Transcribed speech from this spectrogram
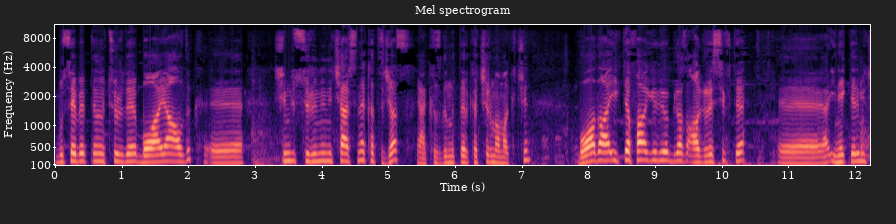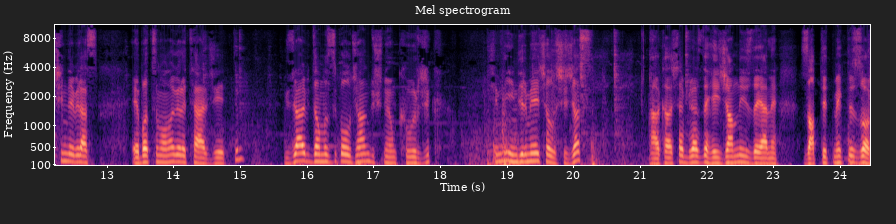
Bu sebepten ötürü de boğayı aldık. Ee, şimdi sürünün içerisine katacağız. Yani kızgınlıkları kaçırmamak için. Boğa daha ilk defa geliyor. Biraz agresif de. Yani ineklerim için de biraz ebatını ona göre tercih ettim. Güzel bir damızlık olacağını düşünüyorum. Kıvırcık. Şimdi indirmeye çalışacağız. Arkadaşlar biraz da heyecanlıyız da yani zapt etmek de zor.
